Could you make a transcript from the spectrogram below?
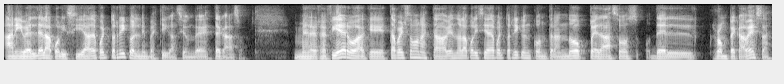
a nivel de la policía de Puerto Rico en la investigación de este caso. Me refiero a que esta persona estaba viendo a la policía de Puerto Rico encontrando pedazos del rompecabezas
